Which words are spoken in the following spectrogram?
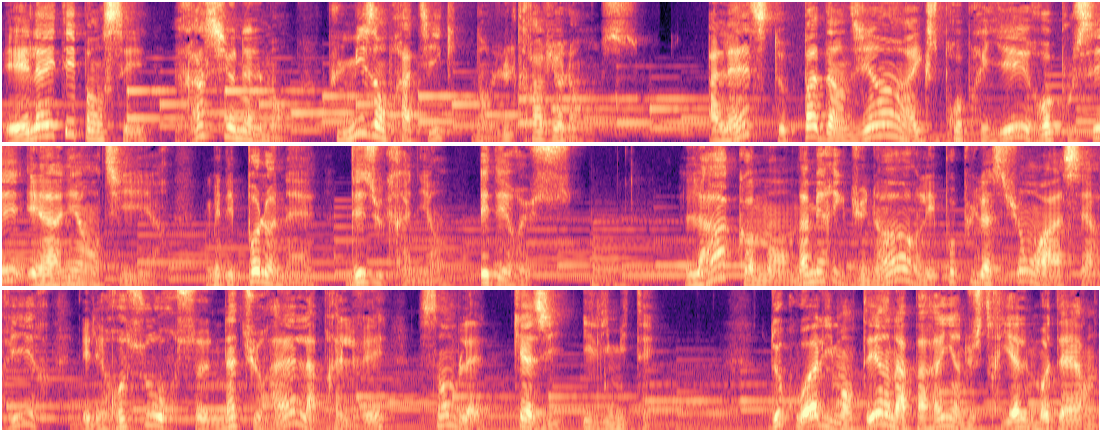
et elle a été pensée rationnellement, puis mise en pratique dans l'ultraviolence. À l'Est, pas d'Indiens à exproprier, repousser et anéantir, mais des Polonais, des Ukrainiens et des Russes. Là, comme en Amérique du Nord, les populations à asservir et les ressources naturelles à prélever semblaient quasi illimitées. De quoi alimenter un appareil industriel moderne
